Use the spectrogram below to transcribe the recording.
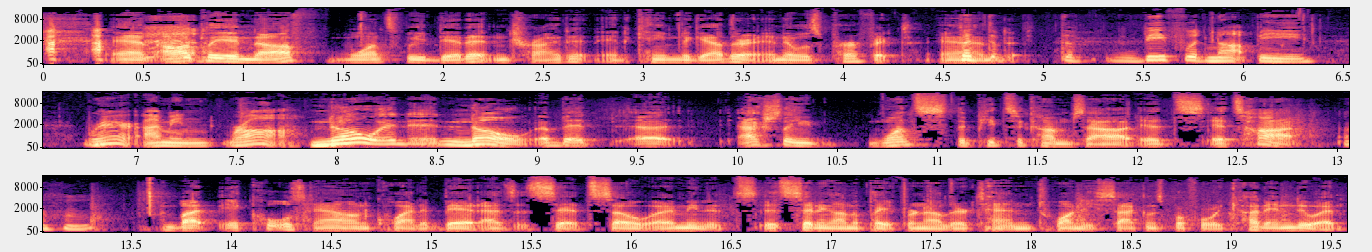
and oddly enough, once we did it and tried it, it came together and it was perfect. And But the, the beef would not be rare. I mean, raw. no, it, it- no, a bit. Uh, actually, once the pizza comes out, it's it's hot, but it cools down quite a bit as it sits. So, I mean, it's it's sitting on the plate for another 10, 20 seconds before we cut into it,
